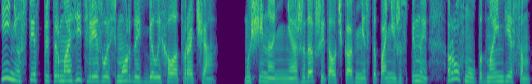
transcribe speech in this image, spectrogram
и, не успев притормозить, врезалась мордой в белый халат врача. Мужчина, не ожидавший толчка вместо пониже спины, рухнул под моим весом,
